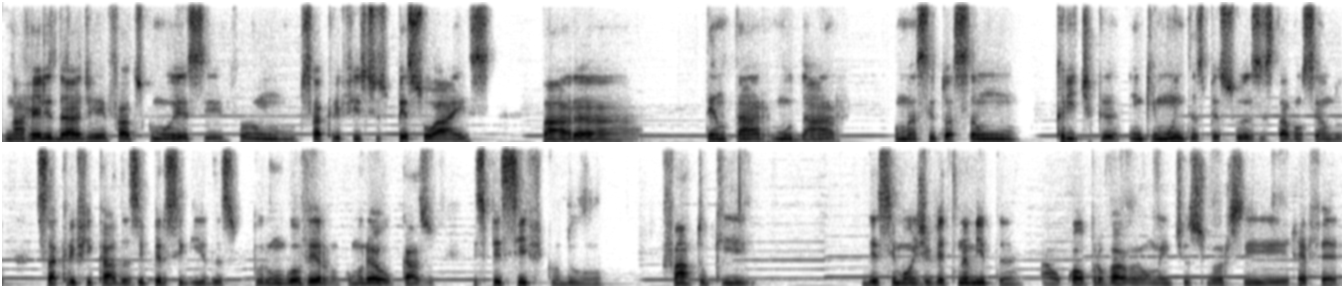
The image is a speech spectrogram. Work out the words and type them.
Na realidade, fatos como esse foram sacrifícios pessoais para tentar mudar uma situação crítica em que muitas pessoas estavam sendo sacrificadas e perseguidas por um governo, como é o caso específico do fato que desse monge vietnamita ao qual provavelmente o senhor se refere.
